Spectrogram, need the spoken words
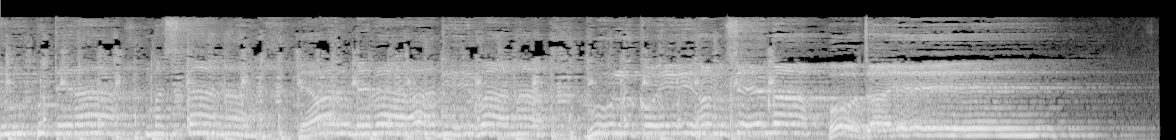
रूप तेरा मस्ताना प्यार मेरा दीवाना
